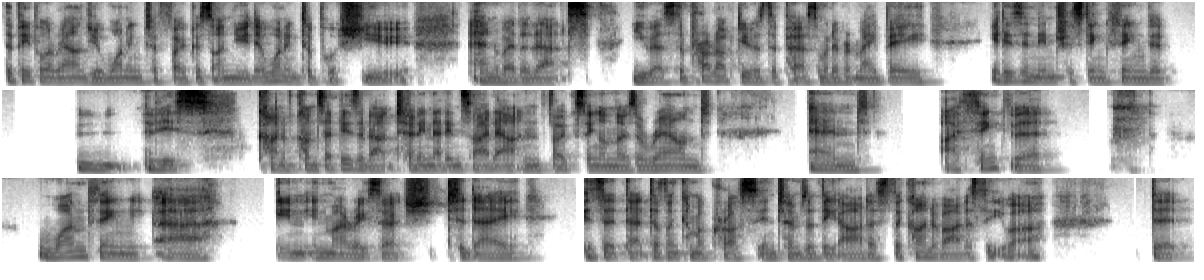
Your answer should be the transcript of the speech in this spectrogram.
the people around you wanting to focus on you, they're wanting to push you. And whether that's you as the product, you as the person, whatever it may be, it is an interesting thing that this kind of concept is about turning that inside out and focusing on those around. And I think that one thing uh, in in my research today is that that doesn't come across in terms of the artist, the kind of artist that you are. That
